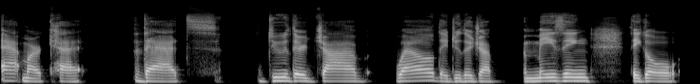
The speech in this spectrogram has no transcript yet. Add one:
at Marquette that do their job well. They do their job amazing. They go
